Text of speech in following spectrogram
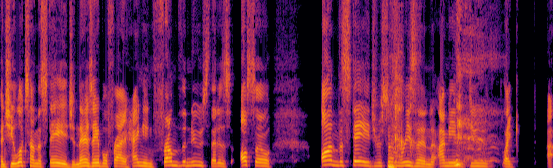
and she looks on the stage, and there's Abel Frye hanging from the noose that is also on the stage for some reason. I mean, do like. I,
